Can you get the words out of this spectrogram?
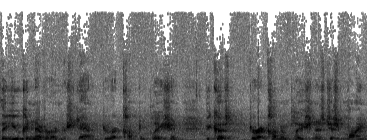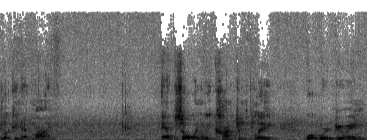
The you can never understand direct contemplation because direct contemplation is just mind looking at mind. And so when we contemplate, what we're doing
